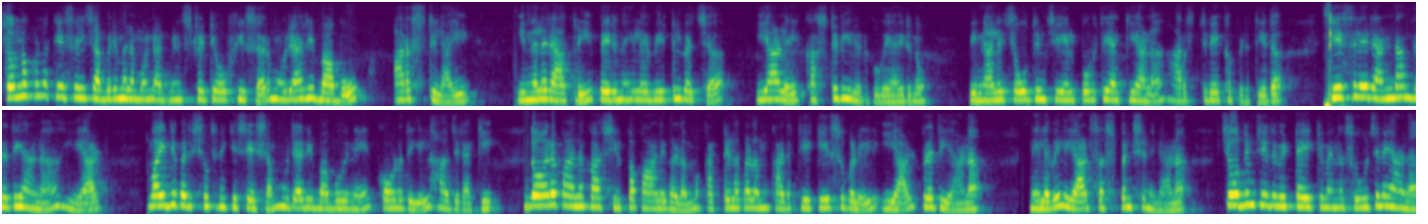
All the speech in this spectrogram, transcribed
സ്വർണക്കൊള്ള കേസിൽ ശബരിമല മുൻ അഡ്മിനിസ്ട്രേറ്റീവ് ഓഫീസർ മുരാരി ബാബു അറസ്റ്റിലായി. ഇന്നലെ രാത്രി പെരുന്നയിലെ വീട്ടിൽ വെച്ച് ഇയാളെ കസ്റ്റഡിയിലെടുക്കുകയായിരുന്നു. പിന്നാലെ ചോദ്യം ചെയ്യൽ പൂർത്തിയാക്കിയാണ് അറസ്റ്റ് രേഖപ്പെടുത്തിയത്. കേസിലെ രണ്ടാം പ്രതിയാണ് ഇയാൾ. വൈദ്യപരിശോധനയ്ക്ക് ശേഷം മുരാരി ബാബുവിനെ കോടതിയിൽ ഹാജരാക്കി. ദോരപാലക ശില്പപാളികളും കട്ടിളകളും കടത്തിയ കേസുകളിൽ ഇയാൾ പ്രതിയാണ്. നിലവിൽ ഇയാൾ സസ്പെൻഷനിലാണ് ചോദ്യം ചെയ്ത് വിട്ടയക്കുമെന്ന സൂചനയാണ്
